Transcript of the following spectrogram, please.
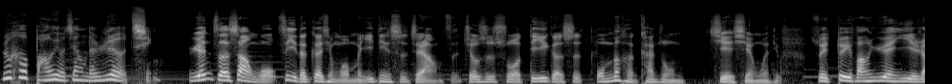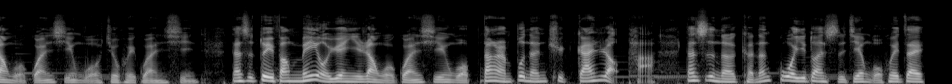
如何保有这样的热情？原则上，我自己的个性，我们一定是这样子，就是说，第一个是我们很看重界限问题，所以对方愿意让我关心，我就会关心。但是对方没有愿意让我关心，我当然不能去干扰他。但是呢，可能过一段时间，我会在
